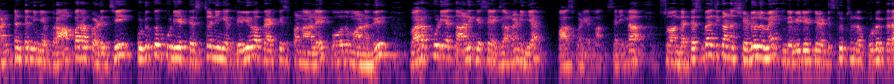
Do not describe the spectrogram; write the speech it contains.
கண்டென்ட்டை நீங்க ப்ராப்பரா படிச்சு கொடுக்கக்கூடிய டெஸ்ட்டை நீங்க தெளிவா பிராக்டிஸ் பண்ணாலே போதுமானது. வரக்கூடிய தாலுக் எக்ஸாம்ல நீங்க பாஸ் பண்ணிடலாம். சரிங்களா? ஸோ அந்த டெஸ்ட் பேட்சுக்கான ஷெடியூலுமே இந்த வீடியோ கீழே டிஸ்கிரிப்ஷன்ல கொடுக்குற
